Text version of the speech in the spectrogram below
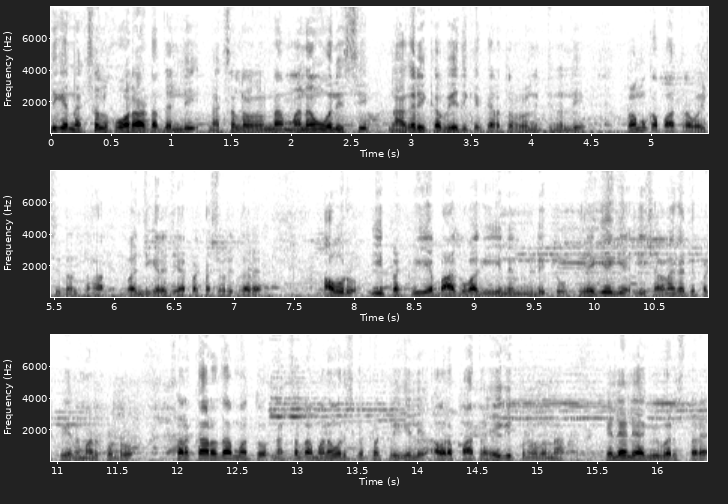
ಇಂದಿಗೆ ನಕ್ಸಲ್ ಹೋರಾಟದಲ್ಲಿ ನಕ್ಸಲರನ್ನ ಮನವೊಲಿಸಿ ನಾಗರಿಕ ವೇದಿಕೆ ಕರೆತರುವ ನಿಟ್ಟಿನಲ್ಲಿ ಪ್ರಮುಖ ಪಾತ್ರ ವಹಿಸಿದಂತಹ ಬಂಜಿಗೆರೆ ಜಯಪ್ರಕಾಶ್ ಅವರಿದ್ದಾರೆ. ಅವರು ಈ ಪ್ರಕ್ರಿಯೆಯ ಭಾಗವಾಗಿ ಏನೇನು ನಡೀತು ಹೇಗೆ ಈ ಶರಣಾಗತಿ ಪ್ರಕ್ರಿಯೆಯನ್ನು ಮಾಡಿಕೊಂಡ್ರು, ಸರ್ಕಾರದ ಮತ್ತು ನಕ್ಸಲರ ಮನವೊಲಿಸುವ ಪ್ರಕ್ರಿಯೆಯಲ್ಲಿ ಅವರ ಪಾತ್ರ ಹೇಗಿತ್ತು ಅನ್ನೋದನ್ನು ಎಳೆಯಾಗಿ ವಿವರಿಸ್ತಾರೆ.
